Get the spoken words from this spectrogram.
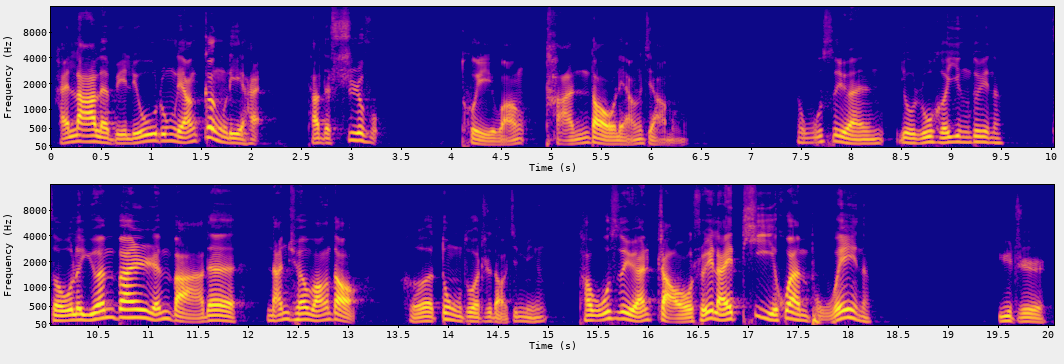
还拉了比刘忠良更厉害他的师傅腿王谭道良加盟。那吴思远又如何应对呢？走了原班人马的南拳王道和动作指导金明。他吴思远找谁来替换补位呢？欲知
